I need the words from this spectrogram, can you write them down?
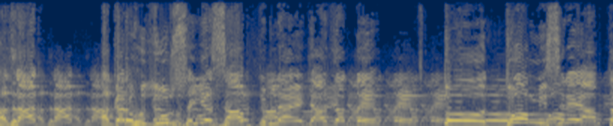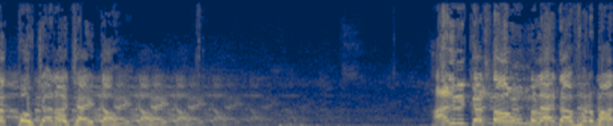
हज़रत अगर हुजूर सैयद साहब किबला इजाज़त दें तो दो मिसरे आप तक पहुंचाना चाहता हूँ हाजिर करता हूँ मुलायदा फरमा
